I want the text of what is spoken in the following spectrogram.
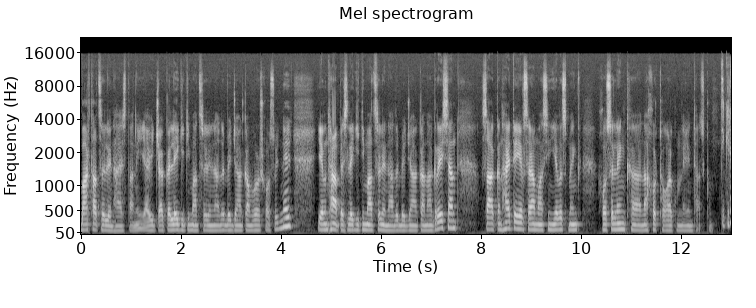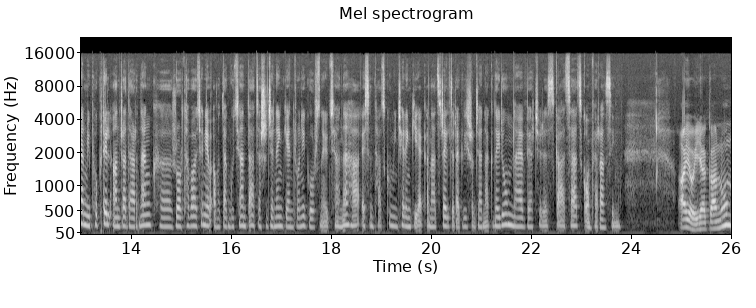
բարթացրել են Հայաստանի իրավիճակը, լեգիտիմացրել են ադրբեջանական որոշ խոսույթներ եւ ընդհանրապես լեգիտիմացրել են ադրբեջանական ագրեսիան, Սա ակնհայտ է եւ սրա մասին եւս մենք խոսել ենք նախորդ թողարկումների ընթացքում։ Տիգրան մի փոքր էլ անդրադառնանք ժողովրդավարության եւ անվտանգության տարածաշրջանային կենտրոնի գործնեությանը, հա, այս ընթացքում ինչեր են իրականացրել ծրագրի շրջանակներում, նաեւ վերջերս կայացած կոնֆերանսին։ Այո, իրականում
